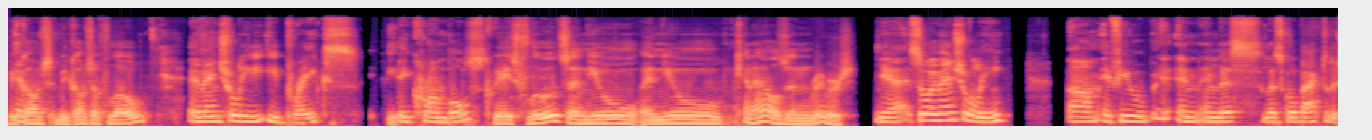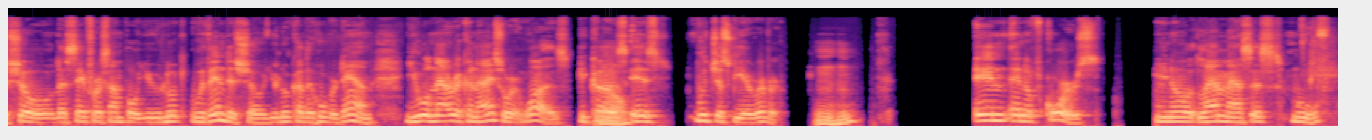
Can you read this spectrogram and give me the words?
Becomes becomes a flow, eventually, it breaks. It crumbles. creates fluids and new and new canals and rivers. Yeah. So eventually, um, if you and, and let's let's go back to the show. Let's say, for example, you look within this show, you look at the Hoover Dam, you will not recognize where it was because No. it would just be a river. hmm And and of course, you know, land masses move.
